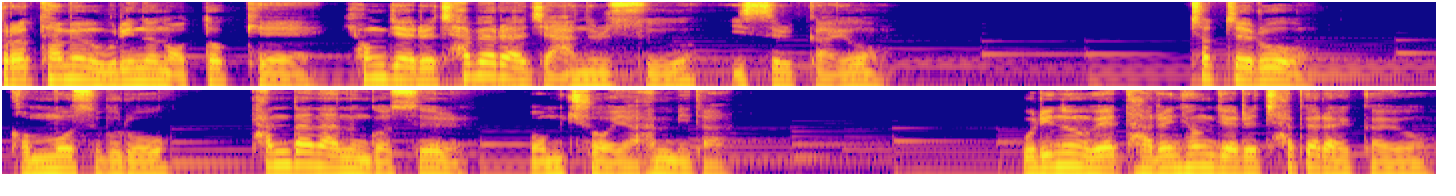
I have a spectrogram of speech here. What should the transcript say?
그렇다면 우리는 어떻게 형제를 차별하지 않을 수 있을까요? 첫째로 겉모습으로 판단하는 것을 멈추어야 합니다. 우리는 왜 다른 형제를 차별할까요?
